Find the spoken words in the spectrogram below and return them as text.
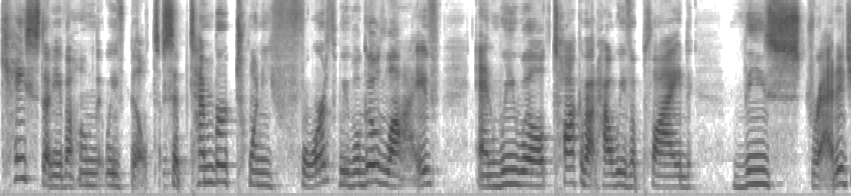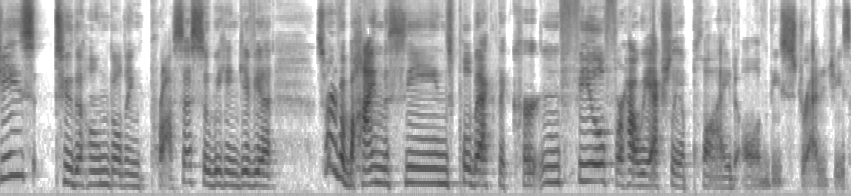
case study of a home that we've built. September 24th, we will go live and we will talk about how we've applied these strategies to the home building process so we can give you sort of a behind the scenes, pull back the curtain feel for how we actually applied all of these strategies.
